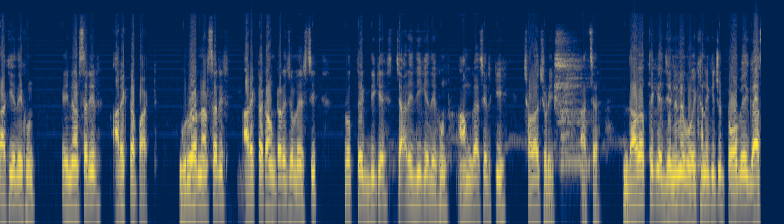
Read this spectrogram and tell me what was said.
তাকিয়ে দেখুন, এই নার্সারির আরেকটা পার্ট গুরুয়ার নার্সারির আরেকটা কাউন্টারে চলে এসেছি। প্রত্যেক দিকে, চারিদিকে দেখুন আম গাছের কি ছড়াছড়ি। আচ্ছা দাদার থেকে জেনে নেব এখানে কিছু টবে গাছ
